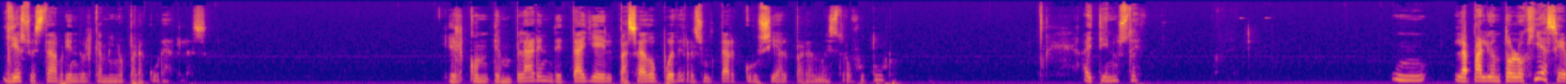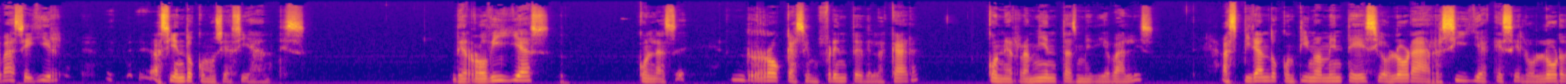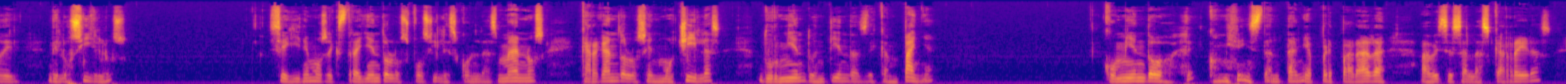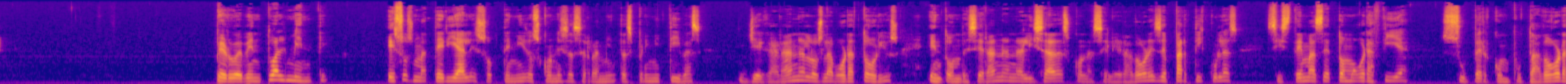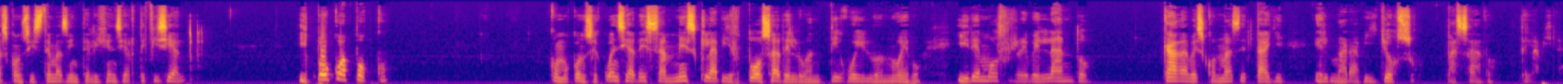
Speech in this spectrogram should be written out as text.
y eso está abriendo el camino para curarlas el contemplar en detalle el pasado puede resultar crucial para nuestro futuro. Ahí tiene usted. Mm, la paleontología se va a seguir haciendo como se hacía antes. De rodillas, con las rocas enfrente de la cara, con herramientas medievales, aspirando continuamente ese olor a arcilla que es el olor de, de los siglos, seguiremos extrayendo los fósiles con las manos, cargándolos en mochilas, durmiendo en tiendas de campaña, comiendo comida instantánea preparada a veces a las carreras, pero eventualmente esos materiales obtenidos con esas herramientas primitivas llegarán a los laboratorios en donde serán analizadas con aceleradores de partículas, sistemas de tomografía supercomputadoras con sistemas de inteligencia artificial y poco a poco, como consecuencia de esa mezcla virtuosa de lo antiguo y lo nuevo, iremos revelando cada vez con más detalle el maravilloso pasado de la vida.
